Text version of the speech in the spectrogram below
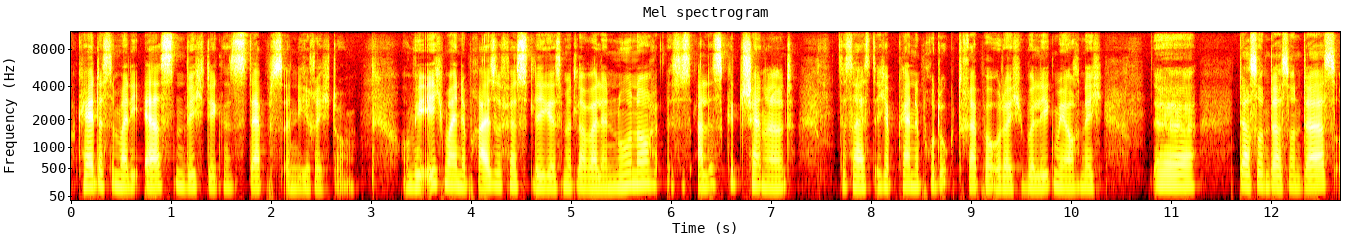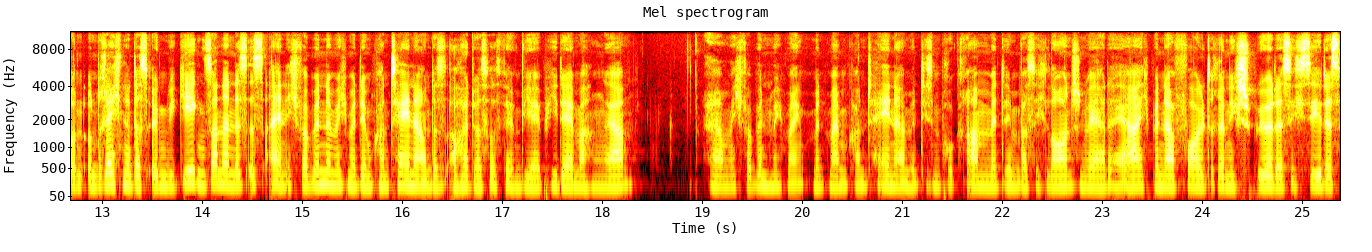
Okay, das sind mal die ersten wichtigen Steps in die Richtung. Und wie ich meine Preise festlege, ist mittlerweile nur noch, es ist alles gechannelt. Das heißt, ich habe keine Produkttreppe oder ich überlege mir auch nicht, äh, das und das und das und, und rechne das irgendwie gegen, sondern das ist ein, ich verbinde mich mit dem Container und das ist auch etwas, was wir im VIP-Day machen, ja. Ähm, ich verbinde mich mit meinem Container, mit diesem Programm, mit dem, was ich launchen werde, ja. Ich bin da voll drin, ich spüre das, ich sehe das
